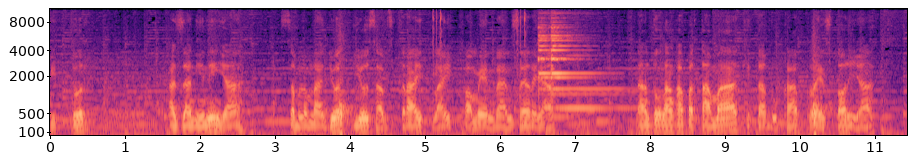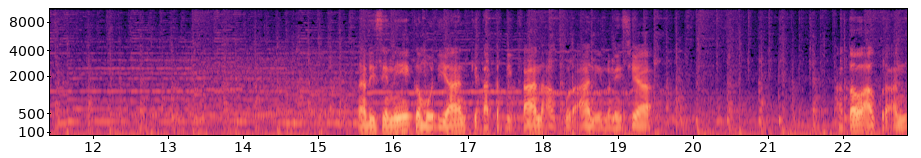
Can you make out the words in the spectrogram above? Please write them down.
fitur azan ini ya? Sebelum lanjut, yuk subscribe, like, komen, dan share ya. Nah untuk langkah pertama kita buka Play Store ya. Nah, di sini kemudian kita ketikkan Al-Qur'an Indonesia atau Al-Qur'an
